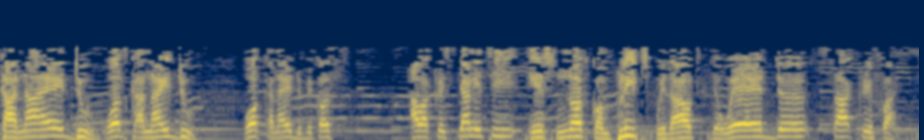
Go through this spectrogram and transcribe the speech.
can I do? What can I do? What can I do? Because our Christianity is not complete without the word sacrifice.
